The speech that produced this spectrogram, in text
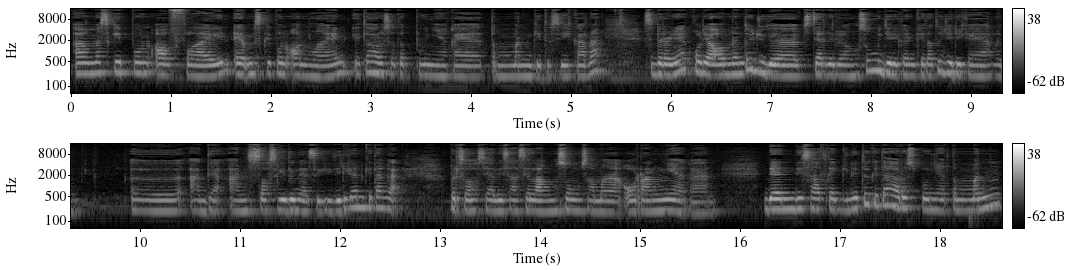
Uh, meskipun offline eh meskipun online itu harus tetap punya kayak temen gitu sih. Karena sebenarnya kuliah online tuh juga secara tidak langsung menjadikan kita tuh jadi kayak lebih eh, agak ansos gitu gak sih? Jadi kan kita nggak bersosialisasi langsung sama orangnya kan. Dan di saat kayak gini tuh kita harus punya temen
